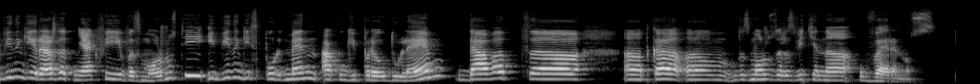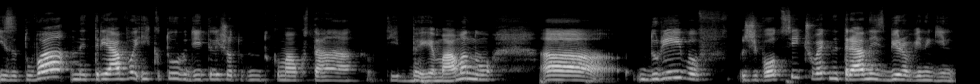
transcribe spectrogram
винаги раждат някакви възможности и винаги, според мен, ако ги преодолеем, дават а, а, така, а, възможност за развитие на увереност. И за това не трябва и като родители, защото тук малко стана ти беге мама, но а, дори в живота си човек не трябва да избира винаги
